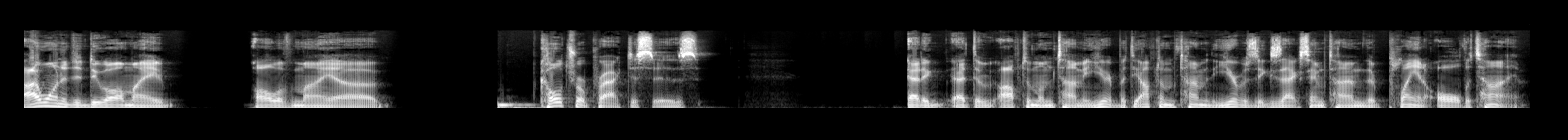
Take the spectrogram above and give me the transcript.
I wanted to do all my, all of my uh, cultural practices at a, at the optimum time of year, but the optimum time of the year was the exact same time they're playing all the time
